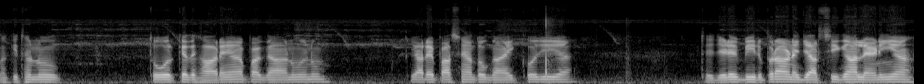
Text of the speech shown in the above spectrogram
ਬਾਕੀ ਤੁਹਾਨੂੰ ਤੋੜ ਕੇ ਦਿਖਾ ਰਹੇ ਆ ਆਪਾਂ ਗਾਂ ਨੂੰ ਇਹਨੂੰ। ਚਾਰੇ ਪਾਸਿਆਂ ਤੋਂ ਗਾਂ ਇੱਕੋ ਜੀ ਆ। ਤੇ ਜਿਹੜੇ ਵੀਰ ਭਰਾ ਨੇ ਜਰਸੀ ਗਾਂ ਲੈਣੀ ਆ,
